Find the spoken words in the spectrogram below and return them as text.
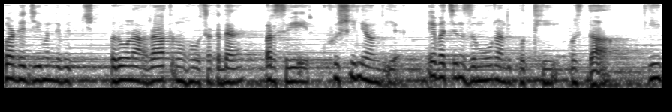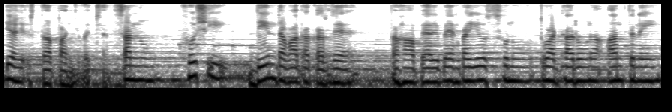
ਤੁਹਾਡੇ ਜੀਵਨ ਦੇ ਵਿੱਚ ਰੋਣਾ ਰਾਤ ਨੂੰ ਹੋ ਸਕਦਾ ਹੈ, ਪਰ ਸਵੇਰ ਖੁਸ਼ੀ ਲਿਆਉਂਦੀ ਹੈ। ਇਹ ਵਚਨ ਜ਼ਮੂਰਾਂ ਦੀ ਪੁੱਥੀ ਉਸ ਦਾ ਤੀਜਾ ਹੈ ਉਸ ਦਾ ਪੰਜ ਵਚਨ। ਸਾਨੂੰ ਖੁਸ਼ੀ ਦੇਣ ਦਾ ਵਾਅਦਾ ਕਰ ਰਿਹਾ ਹੈ ਤਾਂ ਹਾਂ ਪਿਆਰੇ ਭੈਣ ਭਾਈਓ, ਸੁਣੋ, ਤੁਹਾਡਾ ਰੋਣਾ ਅੰਤ ਨਹੀਂ।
